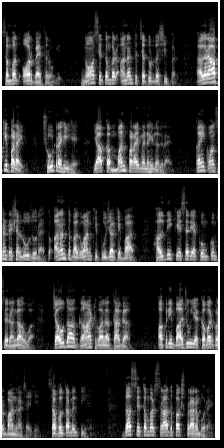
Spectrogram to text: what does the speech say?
संबंध और बेहतर होंगे। 9 सितंबर अनंत चतुर्दशी पर। अगर आपकी पढ़ाई छूट रही है या आपका मन पढ़ाई में नहीं लग रहा है, कहीं कंसंट्रेशन लूज हो रहा है तो अनंत भगवान की पूजा के बाद हल्दी, केसर या कुमकुम से रंगा हुआ चौदह गांठ वाला धागा अपनी बाजू या कमर पर बांधना चाहिए। सफलता मिलती है। 10 सितंबर श्राद्ध पक्ष प्रारंभ हो रहे हैं।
